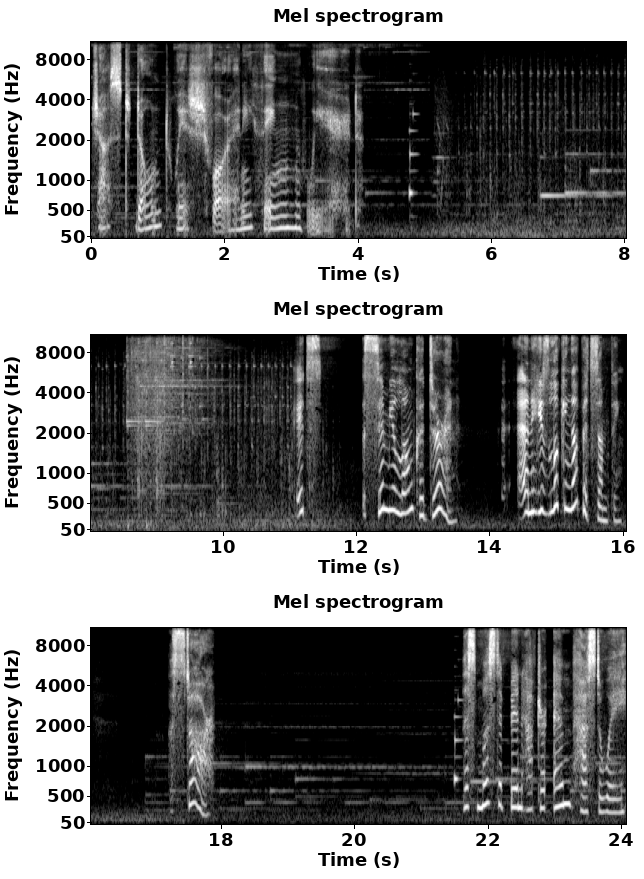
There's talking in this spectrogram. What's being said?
Just don't wish for anything weird. It's Simulanka Durin. And he's looking up at something. A star. This must have been after M passed away.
